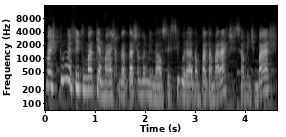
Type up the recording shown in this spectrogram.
mas por um efeito matemático da taxa nominal ser segurada a um patamar artificialmente baixo,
